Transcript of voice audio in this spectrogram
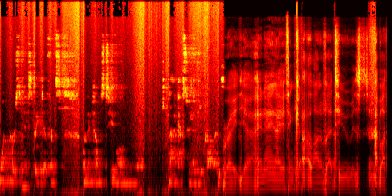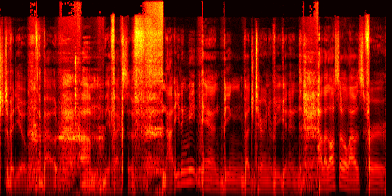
one person makes a big difference when it comes to um, not consuming meat products. Right. Yeah. And and I think a lot of that too is I watched a video about um, the effects of not eating meat and being vegetarian or vegan, and how that also allows for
